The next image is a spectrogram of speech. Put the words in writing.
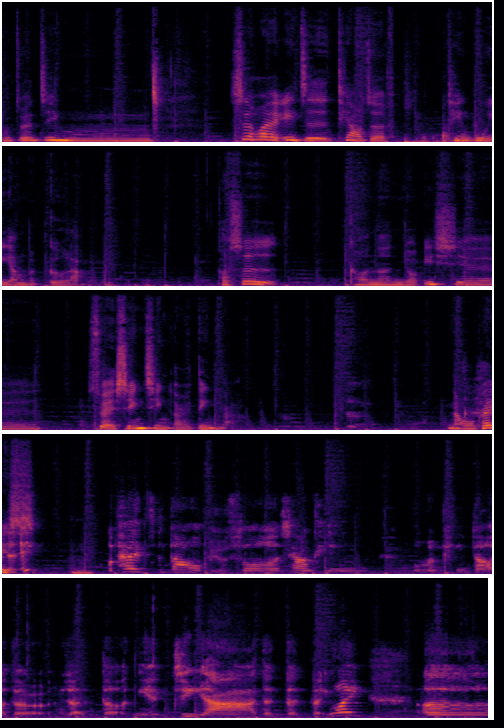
我最近是会一直跳着听不一样的歌啦，可是可能有一些。随心情而定吧。嗯，那我可以，嗯，不太知道，比如说像听我们频道的人的年纪啊等等的，因为呃，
